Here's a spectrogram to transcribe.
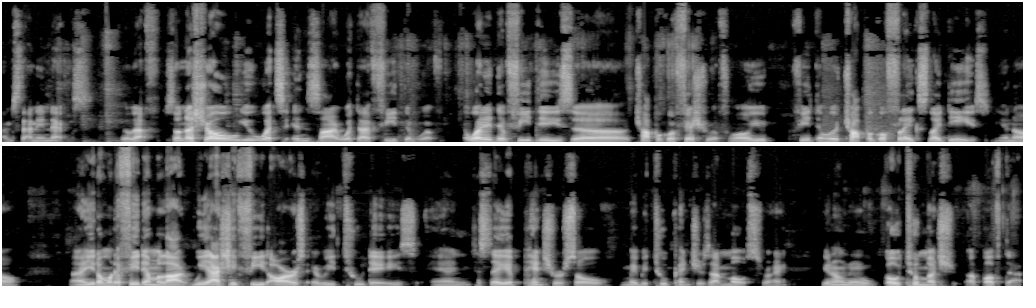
I'm standing next to the left. So let's show you what's inside, what I feed them with. what did they feed these uh, tropical fish with? Well, you feed them with tropical flakes like these, you know. Uh, you don't want to feed them a lot. We actually feed ours every two days and just say a pinch or so, maybe two pinches at most, right? You don't want to go too much above that.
